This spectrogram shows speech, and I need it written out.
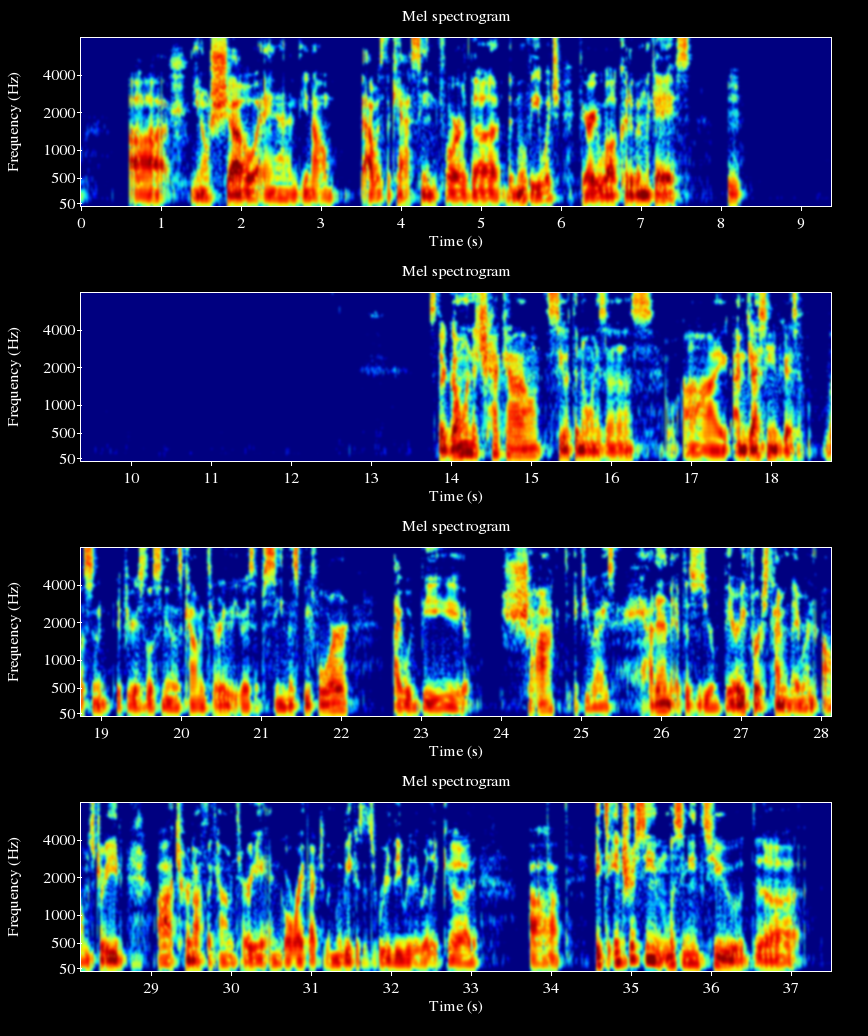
uh, you know, show and, you know, that was the casting for the the movie, which very well could have been the case. So they're going to check out, see what the noise is. I I'm guessing if you guys have listened, if you guys are listening to this commentary, that you guys have seen this before. I would be shocked if you guys hadn't. If this was your very first time with Nightmare on Elm Street, uh, turn off the commentary and go right back to the movie because it's really, really, really good. Uh, it's interesting listening to the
